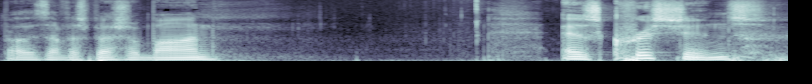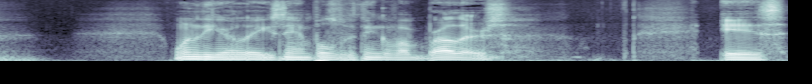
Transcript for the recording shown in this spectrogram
Brothers have a special bond. As Christians, one of the early examples we think of of brothers is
